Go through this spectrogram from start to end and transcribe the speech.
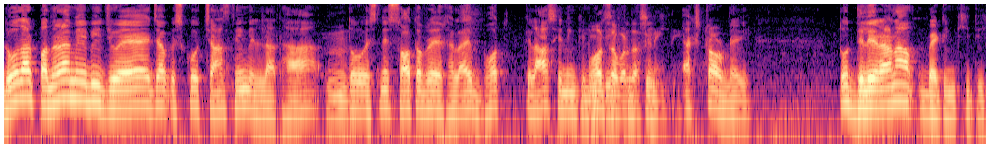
2015 में भी जो है जब इसको चांस नहीं मिल रहा था तो इसने साउथ अफ्रीका के खिलाफ बहुत क्लास इनिंग की बहुत ज़बरदस्त थी। एक्स्ट्रा तो दिलेराना बैटिंग की थी।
